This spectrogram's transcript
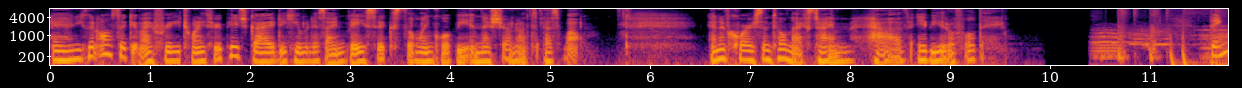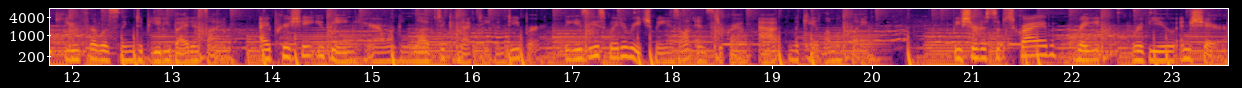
and you can also get my free 23 page guide to human design basics. The link will be in the show notes as well. And of course, until next time, have a beautiful day. Thank you for listening to Beauty by Design. I appreciate you being here and would love to connect even deeper. The easiest way to reach me is on Instagram at Mikaela MacLean. Be sure to subscribe, rate, review, and share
